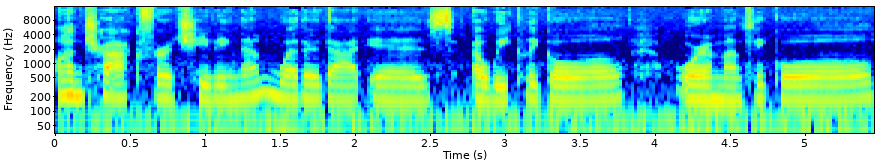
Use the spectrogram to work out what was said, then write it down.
on track for achieving them, whether that is a weekly goal or a monthly goal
